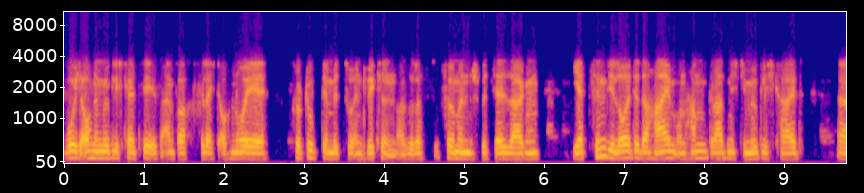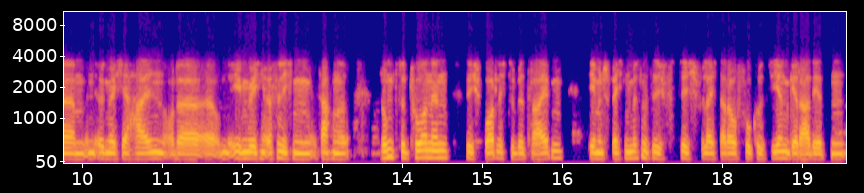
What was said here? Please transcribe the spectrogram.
wo ich auch eine Möglichkeit sehe, ist einfach vielleicht auch neue Produkte mitzuentwickeln. Also, dass Firmen speziell sagen, jetzt sind die Leute daheim und haben gerade nicht die Möglichkeit, ähm, in irgendwelche Hallen oder äh, um irgendwelchen öffentlichen Sachen rumzuturnen, sich sportlich zu betreiben. Dementsprechend müssen sie sich, sich vielleicht darauf fokussieren, gerade jetzt ein,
